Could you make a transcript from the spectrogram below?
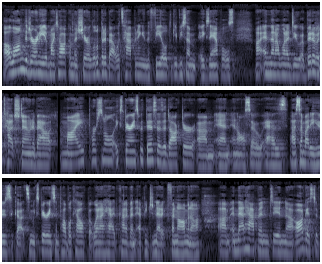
Along the journey of my talk, I'm going to share a little bit about what's happening in the field to give you some examples. Uh, and then I want to do a bit of a touchstone about my personal experience with this as a doctor um, and, and also as uh, somebody who's got some experience in public health, but when I had kind of an epigenetic phenomena. Um, and that happened in uh, August of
